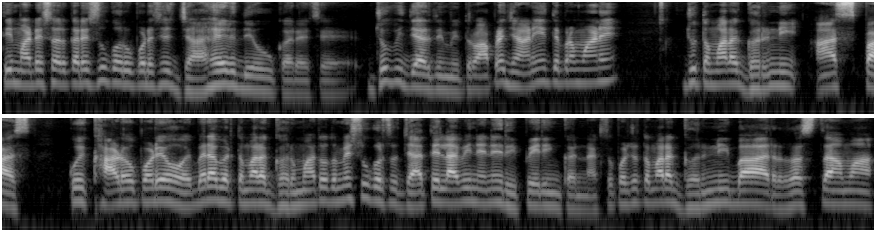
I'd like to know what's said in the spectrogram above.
તે માટે સરકારે શું કરવું પડે છે? જાહેર દેવું કરે છે. જો વિદ્યાર્થી મિત્રો, આપણે જાણીએ તે પ્રમાણે જો તમારા ઘરની આસપાસ કોઈ ખાડો પડ્યો હોય, બરાબર? તમારા ઘરમાં તો તમે શું કરશો? જાતે લાવીને એને રિપેરિંગ કરી નાખશો. પણ જો તમારા ઘરની બહાર, રસ્તામાં,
